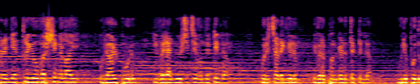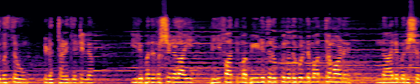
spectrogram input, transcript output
കഴിഞ്ഞ എത്രയോ വർഷങ്ങളായി ഒരാൾ പോലും ഇവരന്വേഷിച്ചു വന്നിട്ടില്ല. ഒരു ചടങ്ങിലും ഇവർ പങ്കെടുത്തിട്ടില്ല. ഒരു പുതുവസ്ത്രവും എടുത്തണിഞ്ഞിട്ടില്ല. ഇരുപത് വർഷങ്ങളായി ബി ഫാത്തിമ ബീഡി തെറുക്കുന്നത് കൊണ്ട് മാത്രമാണ് നാല് മനുഷ്യർ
